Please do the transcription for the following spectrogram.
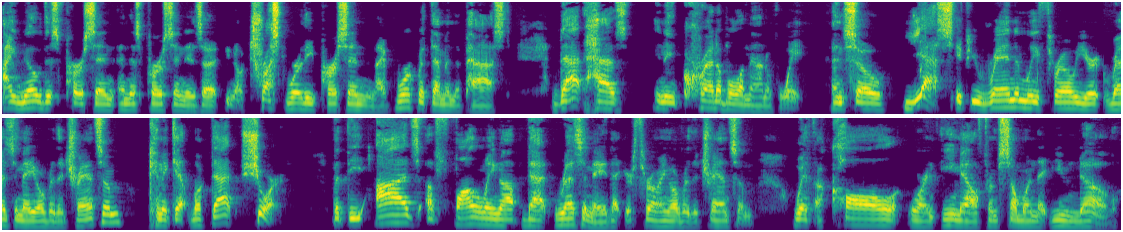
I know this person and this person is a, you know, trustworthy person and I've worked with them in the past. That has an incredible amount of weight. And so, yes, if you randomly throw your resume over the transom, can it get looked at? Sure. But the odds of following up that resume that you're throwing over the transom with a call or an email from someone that you know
